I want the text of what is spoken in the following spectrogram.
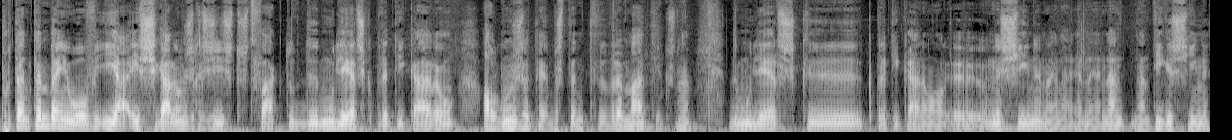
Portanto, também houve, e, há, e chegaram-nos registros, de facto, de mulheres que praticaram, alguns até bastante dramáticos, é? de mulheres que, que praticaram uh, na China, é? Na, na, na, antiga China,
